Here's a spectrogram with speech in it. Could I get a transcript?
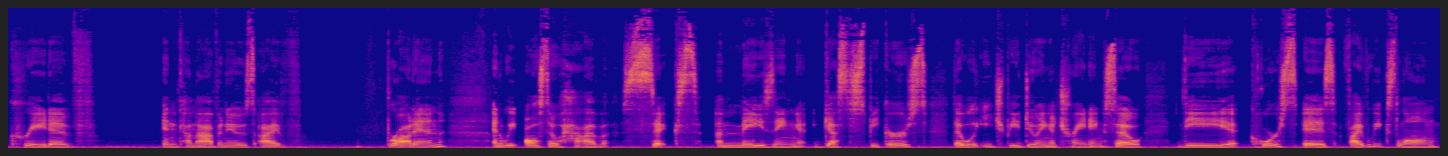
creative income avenues I've brought in. And we also have six amazing guest speakers that will each be doing a training. So the course is five weeks long.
